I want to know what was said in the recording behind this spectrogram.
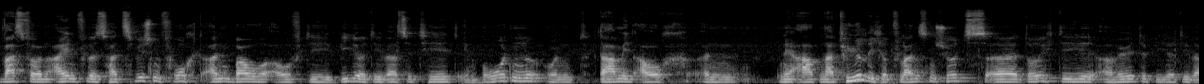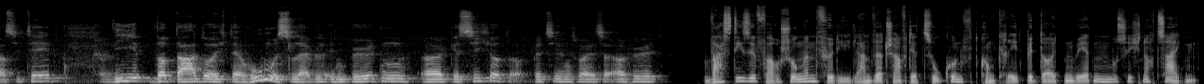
was für einen Einfluss hat Zwischenfruchtanbau auf die Biodiversität im Boden und damit auch eine Art natürlicher Pflanzenschutz äh, durch die erhöhte Biodiversität. Wie wird dadurch der Humuslevel in Böden gesichert bzw. erhöht? Was diese Forschungen für die Landwirtschaft der Zukunft konkret bedeuten werden, muss sich noch zeigen.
